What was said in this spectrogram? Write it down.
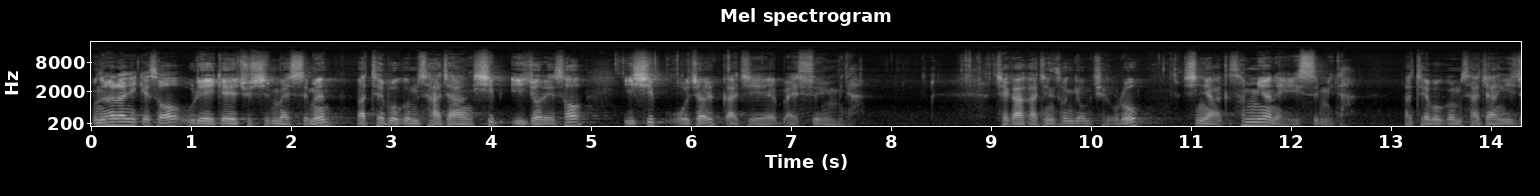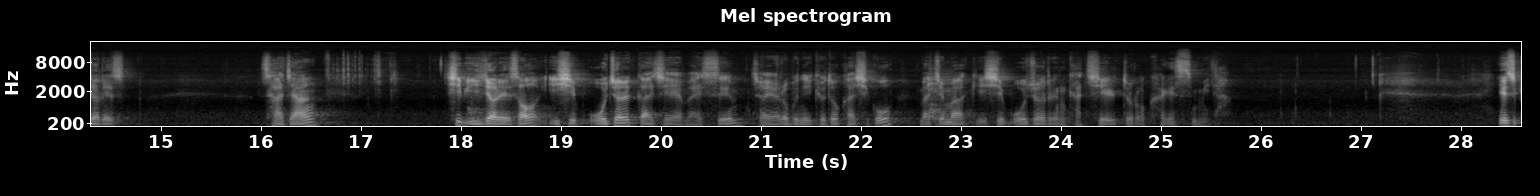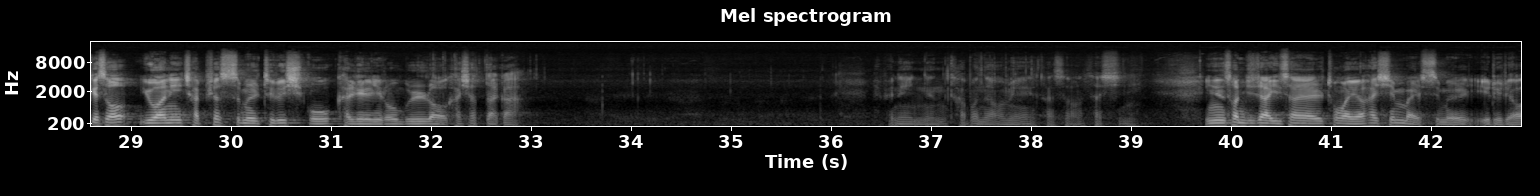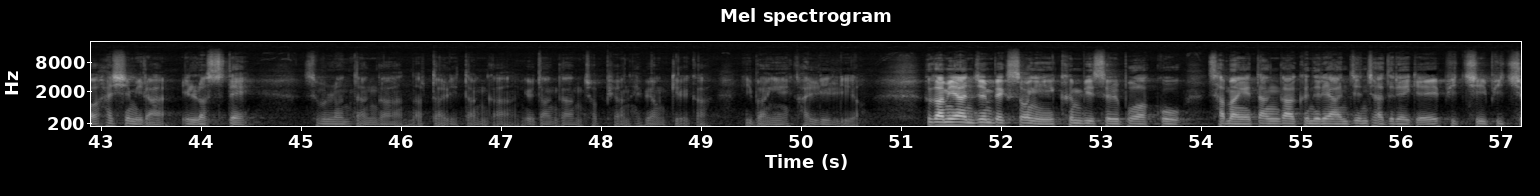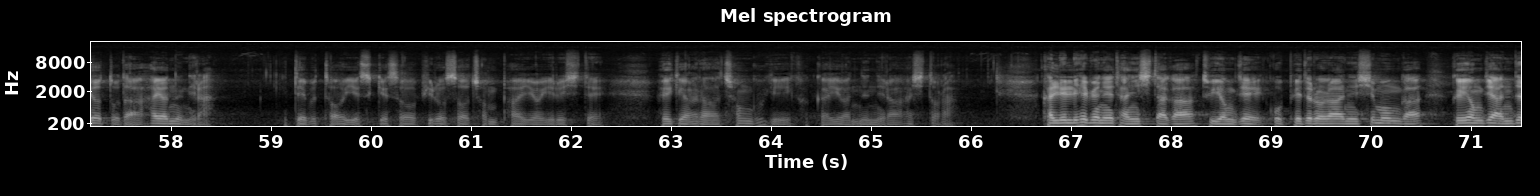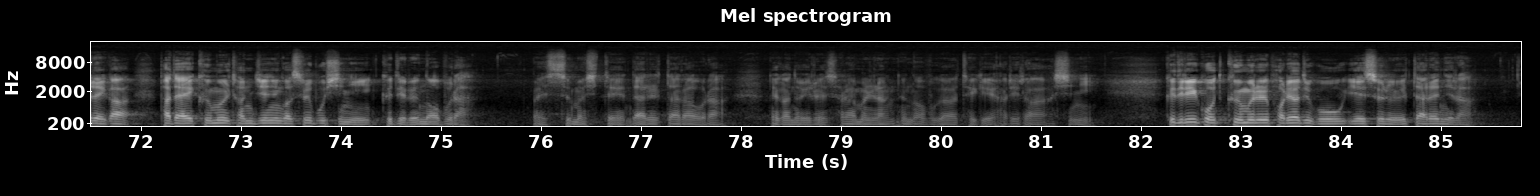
오늘 하나님께서 우리에게 주신 말씀은 마태복음 4장 12절에서 25절까지의 말씀입니다. 제가 가진 성경책으로 신약 3면에 있습니다. 마태복음 4장 2절에서 4장 12절에서 25절까지의 말씀 저 여러분이 교독하시고 마지막 25절은 같이 읽도록 하겠습니다. 예수께서 요한이 잡혔음을 들으시고 갈릴리로 물러가셨다가 해변에 있는 가버나움에 가서 사시니 이는 선지자 이사야를 통하여 하신 말씀을 이루려 하심이라 일렀으되 스불론 땅과 납달리 땅과 요단강 저편 해변길과 이방의 갈릴리여 흑암에 앉은 백성이 큰 빛을 보았고 사망의 땅과 그늘에 앉은 자들에게 빛이 빛이었도다 하였느니라. 이때부터 예수께서 비로소 전파하여 이르시되 회개하라 천국이 가까이 왔느니라 하시더라. 갈릴리 해변에 다니시다가 두 형제 곧 베드로라 하는 시몬과 그 형제 안드레가 바다에 금을 던지는 것을 보시니 그들은 어부라. 말씀하시되 나를 따라오라 내가 너희를 사람을 낚는 어부가 되게 하리라 하시니 그들이 곧 그물을 버려두고 예수를 따르니라.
